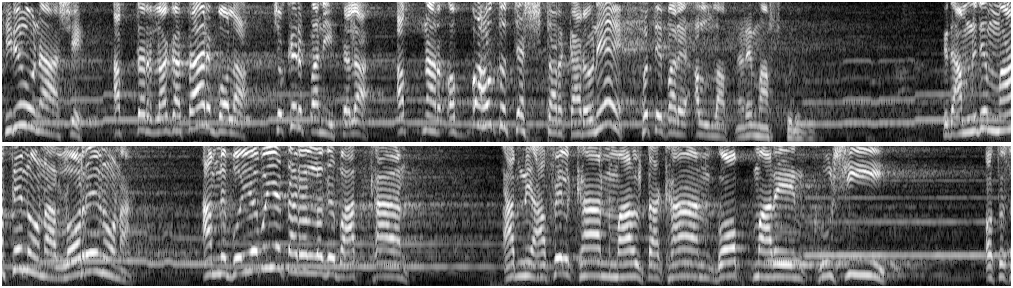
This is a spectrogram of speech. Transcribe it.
ফিরেও না আসে, আপনার লাগাতার বলা, চোখের পানি ফেলা, আপনার অব্যাহত চেষ্টার কারণে হতে পারে আল্লাহ আপনারে মাফ করে দিবে। কিন্তু আপনি যে মাতেনও না, লড়েনও না, আপনি বইয়া বইয়া তারার লগে ভাত খান, আপনি আপেল খান, মালটা খান, গপ মারেন, খুশি, অথচ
